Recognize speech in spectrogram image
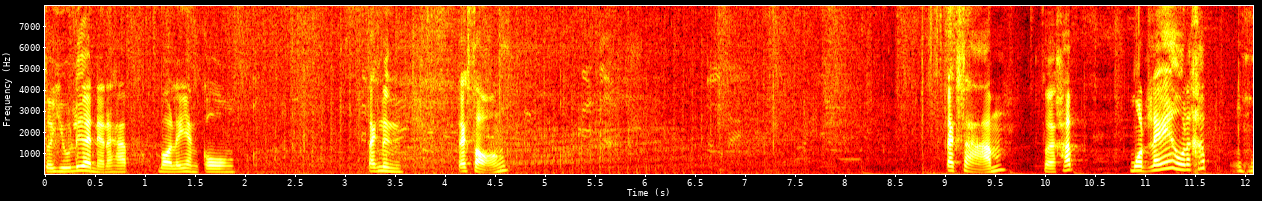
ตัวฮิวเลื่อนเนี่ยนะครับ บอกเลยอย่างโกง แตกหนึ่งแตกสองแตกสามสวยครับ หมดแล้วนะครับโอ้โห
